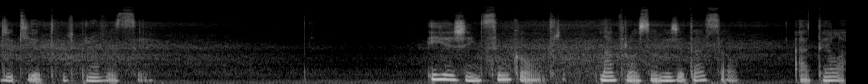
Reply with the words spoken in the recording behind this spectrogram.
de quietude para você. E a gente se encontra na próxima meditação. Até lá!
